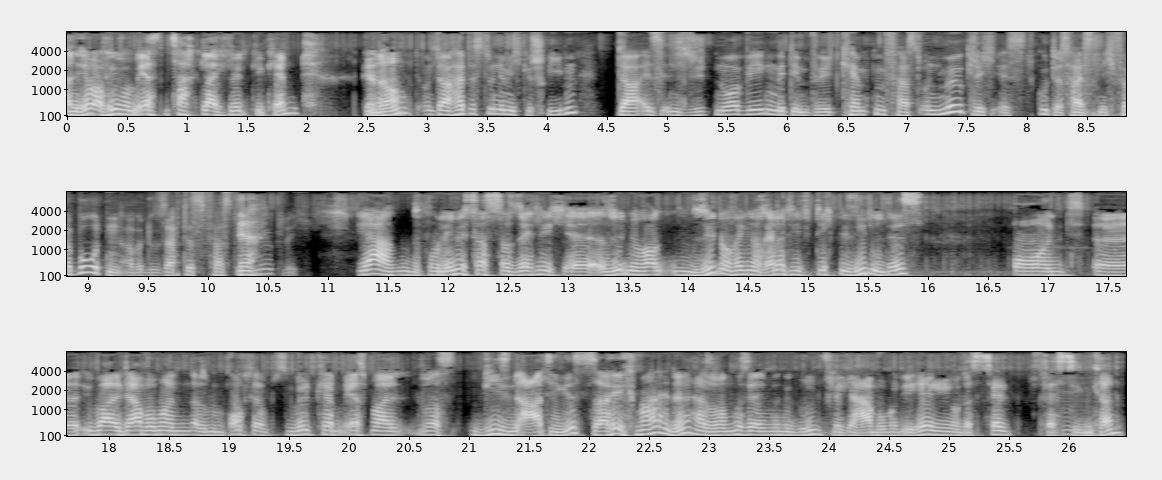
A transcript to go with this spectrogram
Also ich habe auf jeden Fall am ersten Tag gleich wild gecampt. Genau. Und da hattest du nämlich geschrieben, da es in Südnorwegen mit dem Wildcampen fast unmöglich ist. Gut, das heißt nicht verboten, aber du sagtest fast ja. unmöglich. Ja, das Problem ist, dass tatsächlich äh, Südnorwegen, Südnorwegen noch relativ dicht besiedelt ist. Und äh, überall da, wo man, also man braucht ja zum Wildcampen erstmal was Wiesenartiges, sage ich mal. Ne? Also man muss ja immer eine Grünfläche haben, wo man die Heringe und das Zelt festigen mhm. kann.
